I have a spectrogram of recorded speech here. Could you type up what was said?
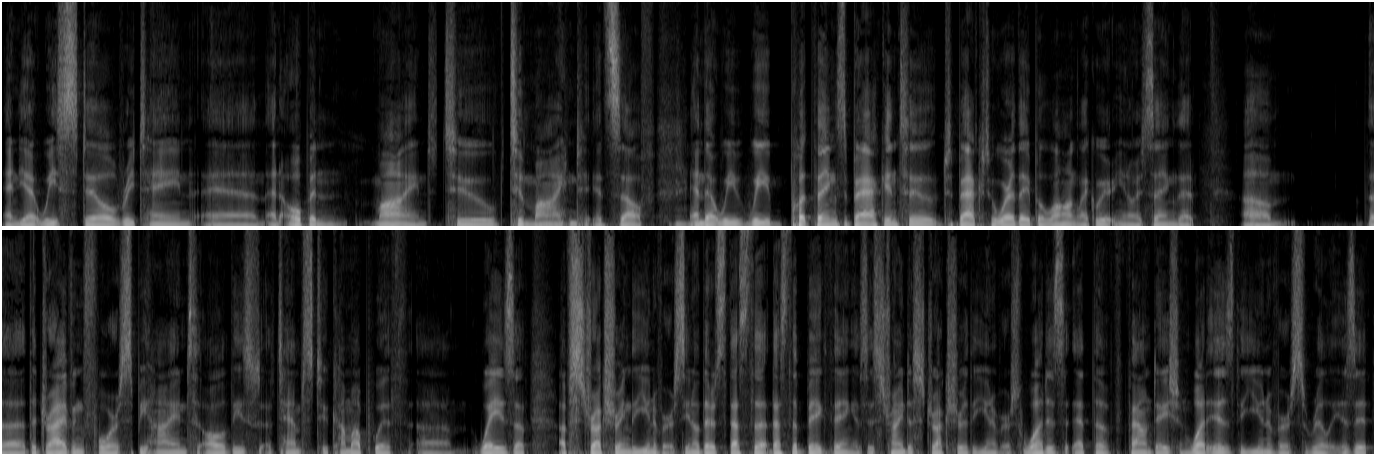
and yet we still retain an an open mind to to mind itself mm-hmm. and that we we put things back into back to where they belong like we you know saying that um, the the driving force behind all of these attempts to come up with um, ways of of structuring the universe. You know, there's that's the that's the big thing is is trying to structure the universe. What is at the foundation? What is the universe really? Is it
